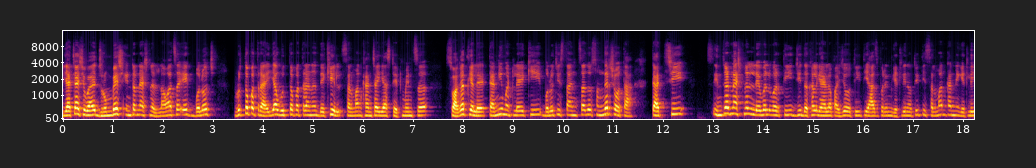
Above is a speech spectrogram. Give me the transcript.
याच्याशिवाय झुंबेश इंटरनॅशनल नावाचं एक बलोच वृत्तपत्र आहे. या वृत्तपत्रानं देखील सलमान खानच्या या स्टेटमेंटचं स्वागत केलंय. त्यांनी म्हटलंय की बलुचिस्तानचा जो संघर्ष होता त्याची इंटरनॅशनल लेवलवरती जी दखल घ्यायला पाहिजे होती ती आजपर्यंत घेतली नव्हती. ती सलमान खानने घेतली.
